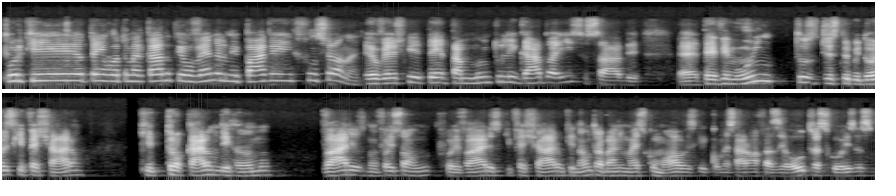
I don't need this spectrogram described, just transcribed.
porque eu tenho outro mercado que eu vendo, ele me paga e funciona. Eu vejo que está muito ligado a isso, sabe? É, teve muitos distribuidores que fecharam, que trocaram de ramo, vários, não foi só um, foi vários que fecharam, que não trabalham mais com móveis, que começaram a fazer outras coisas.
